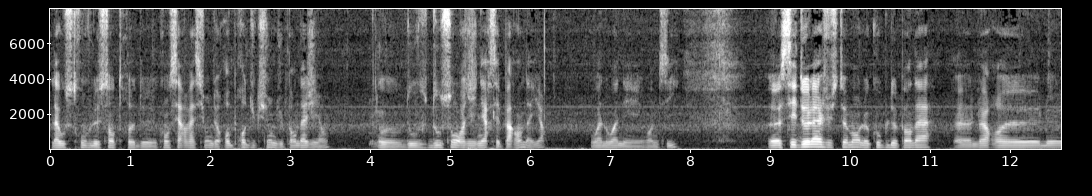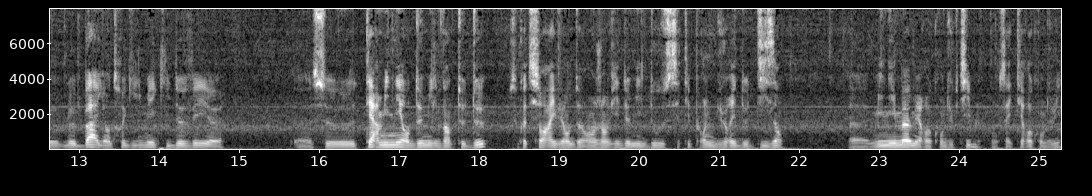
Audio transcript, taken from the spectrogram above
là où se trouve le centre de conservation et de reproduction du panda géant, d'où sont originaires ses parents d'ailleurs, Wan Wan et Wan Zi. ces deux-là, justement, le couple de pandas, leur, le, bail entre guillemets qui devait euh, se terminer en 2022. Parce que quand ils sont arrivés en, janvier 2012, c'était pour une durée de 10 ans euh, minimum et reconductible. Donc ça a été reconduit.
